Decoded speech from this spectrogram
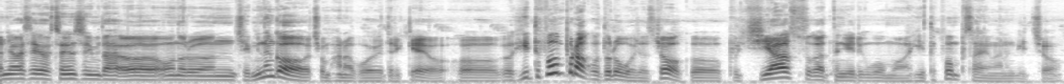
안녕하세요. 전현수입니다. 어, 오늘은 재밌는 거 좀 하나 보여드릴게요. 어, 그 히트펌프라고 들어보셨죠? 그 지하수 같은 게 이런 뭐 히트펌프 사용하는 게 있죠.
